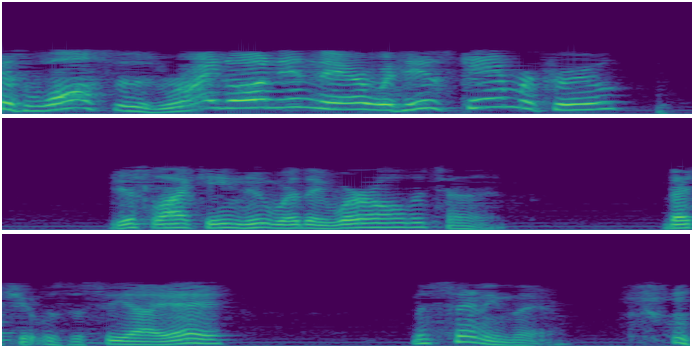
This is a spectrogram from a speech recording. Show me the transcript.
just waltzes right on in there with his camera crew, just like he knew where they were all the time. Bet you it was the CIA that sent him there.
